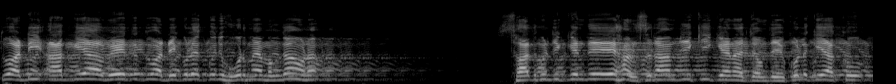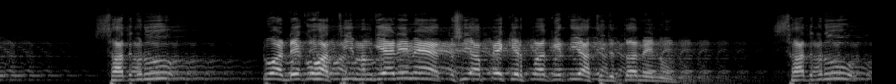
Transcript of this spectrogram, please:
ਤੁਹਾਡੀ ਆਗਿਆ ਹੋਵੇ ਤੇ ਤੁਹਾਡੇ ਕੋਲੇ ਕੁਝ ਹੋਰ ਮੈਂ ਮੰਗਾ ਹੁਣ। ਸਤਿਗੁਰੂ ਜੀ ਕਹਿੰਦੇ, ਹੰਸ ਰਾਮ ਜੀ, ਕੀ ਕਹਿਣਾ ਚਾਹੁੰਦੇ ਹੋ? ਖੁੱਲ ਕੇ ਆਖੋ। ਸਤਿਗੁਰੂ, ਤੁਹਾਡੇ ਕੋ ਹਾਥੀ ਮੰਗਿਆ ਨਹੀਂ ਮੈਂ, ਤੁਸੀਂ ਆਪੇ ਕਿਰਪਾ ਕੀਤੀ, ਹਾਥੀ ਦਿੱਤਾ ਮੈਨੂੰ। ਸਤਿਗੁਰੂ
